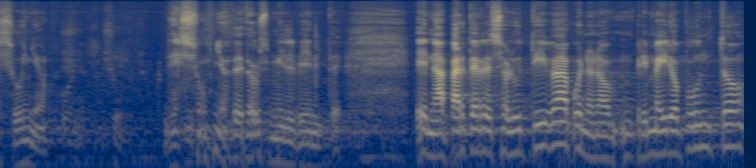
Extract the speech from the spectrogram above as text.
de xuño de xuño de 2020. E na parte resolutiva, bueno, no primeiro punto,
